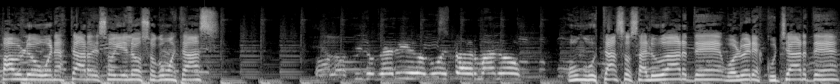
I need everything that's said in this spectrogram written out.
Pablo, buenas tardes, soy el oso, ¿cómo estás? Hola, osito querido, ¿cómo estás, hermano? Un gustazo saludarte, volver a escucharte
